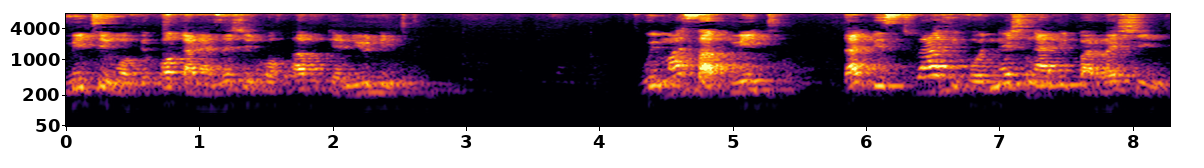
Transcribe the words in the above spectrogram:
meeting of the Organization of African Unity. We must admit that the struggle for national liberation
